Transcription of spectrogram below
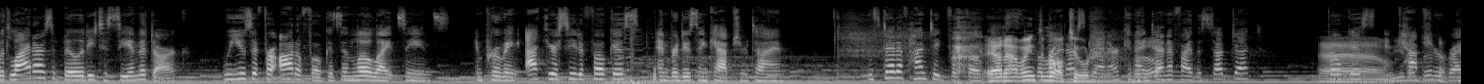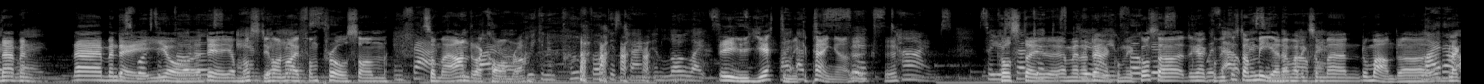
With LiDAR's ability to see in the dark, we use it for autofocus in low light scenes, improving accuracy to focus and reducing capture time. Instead of hunting for focus, Ja, det här var inte the bra, LiDAR Tor. scanner can identify the subject, eh, focus, Ehm, and capture right nej, away. men, nej men det This works är in jag, photos det, jag and måste ju ha en videos. iPhone Pro som, In fact, som är with andra LiDAR, kamera. We can improve focus time in low light Det är ju scenes jättemycket by up to pengar. Six times. So Kostar ju, jag menar den här kommer ju kosta, den här kommer kosta mer än vad liksom eh, de andra Black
